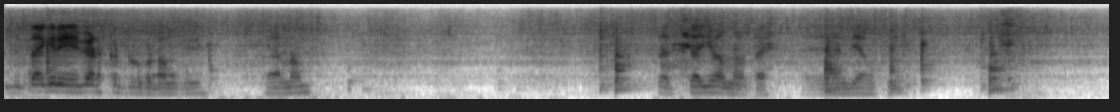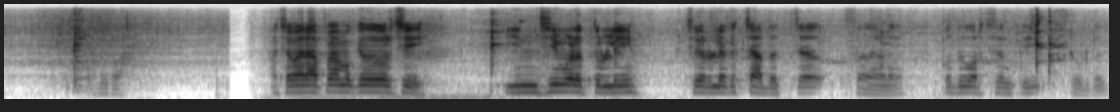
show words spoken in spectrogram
ഇതിലത്തെ ഗ്രേവി അടക്കം ഇട്ട് കൊടുക്കട്ടെ നമുക്ക്. കാരണം സെറ്റായി വന്നോട്ടെ. അതിന് വേണ്ടി നമുക്ക് അച്ഛന്മാരെ അപ്പം നമുക്ക് കുറച്ച് ഇഞ്ചിയും വെളുത്തുള്ളിയും ചെറുള്ളിയൊക്കെ ചതച്ച സാധനമാണ്. അപ്പോൾ ഇത് കുറച്ച് നമുക്ക് ഇട്ട് കൊടുത്തത്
